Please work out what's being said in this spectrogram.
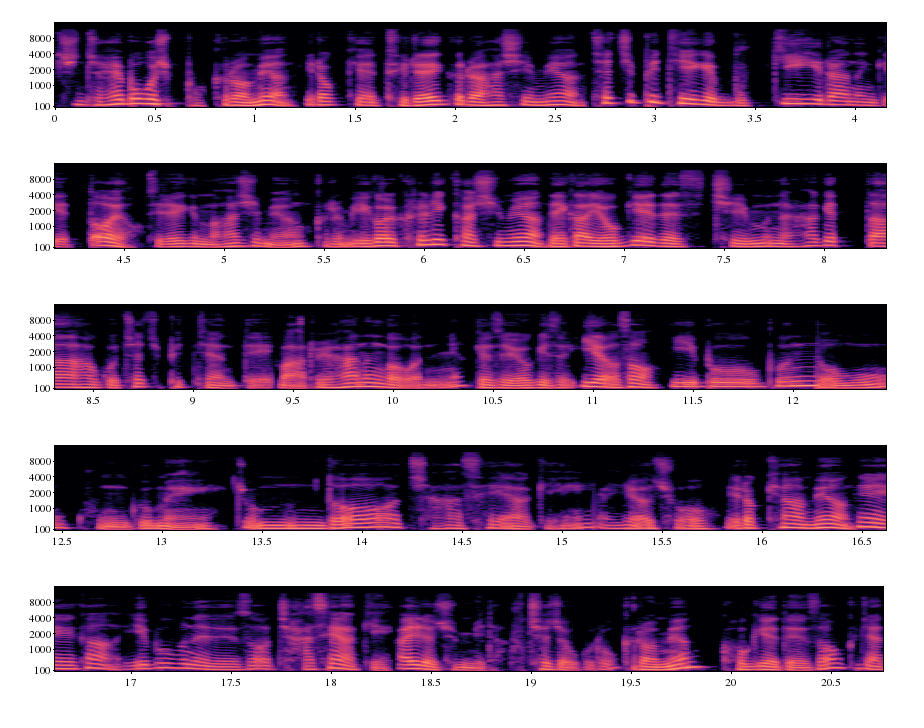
진짜 해보고 싶어 그러면 이렇게 드래그를 하시면 챗GPT에게 묻기라는 게 떠요. 드래그만 하시면 그럼 이걸 클릭하시면 내가 여기에 대해서 질문을 하겠다 하고 챗GPT한테 말을 하는 거거든요. 그래서 여기서 이어서 이 부분 너무 궁금해. 좀 더 자세하게 알려줘. 이렇게 하면 얘가 이 부분에 대해서 자세하게 알려줍니다. 구체적으로. 그러면 거기에 대해서 그냥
